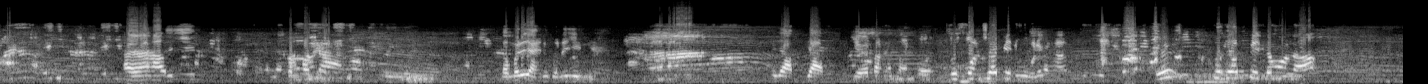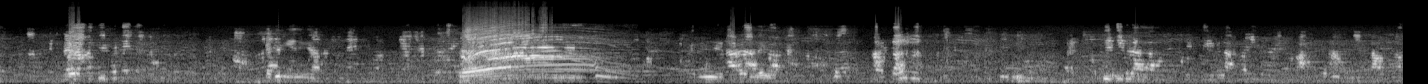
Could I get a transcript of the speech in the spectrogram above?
ไม่แล้วเราได้ยินนะเราได้ยินอะไรนะครับได้ยินต้องประกาศคือเราไม่ได้อยากให้ทุกคนได้ยินไงอยากอยากเก็บไว้ฟังกันสองคนทุกคนช่วยปิดหูได้ไหมครับ เฮ้ยทุกคนปิดกันหมดแล้วในเราที่ไม่ได้เนี่ยกระดิ่งนี้ไงเฮ้ยไม่ได้ยินไม่ได้ยินจริงๆเวลาเราจริงๆเวลาเขามีโมเมนฝังเราเนี่ยเราเรา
